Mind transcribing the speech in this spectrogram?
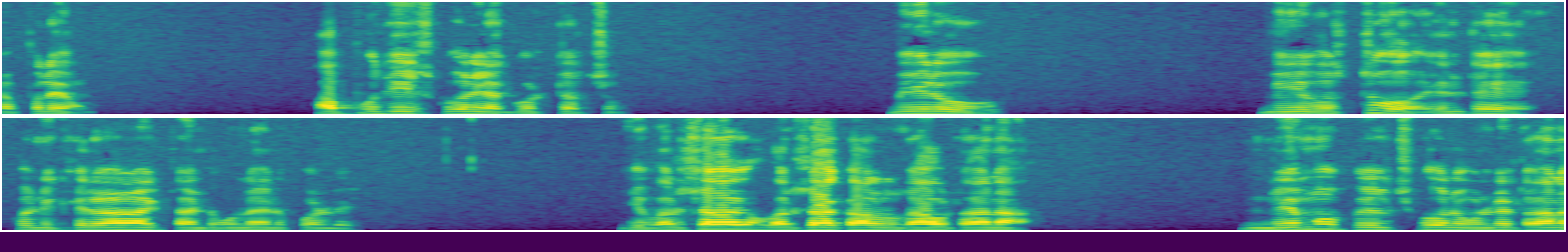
చెప్పలేము అప్పు తీసుకొని ఎగ్గొట్టచ్చు. మీరు మీ వస్తువు అంటే కొన్ని కిరాణా ఇట్లాంటివి ఉన్నాయనుకోండి ఈ వర్షా వర్షాకాలం రావటాన నెమ్ము పీల్చుకొని ఉండటాన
